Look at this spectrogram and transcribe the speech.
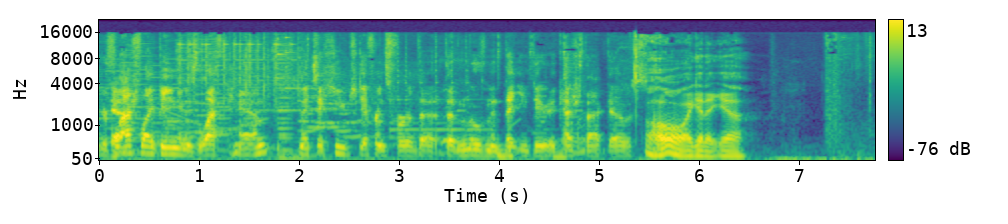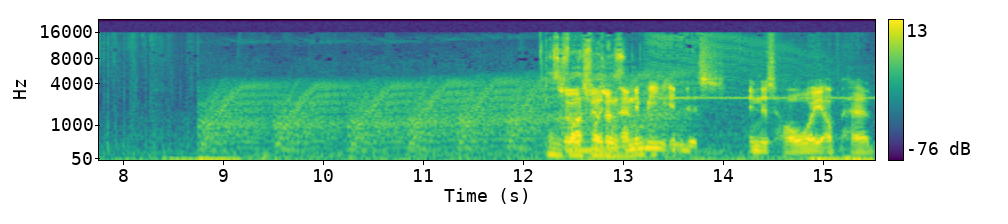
Your Yeah. flashlight being in his left hand makes a huge difference for the, the movement that you do to catch that ghost. Oh, I get it, yeah. So there's an enemy in this in this hallway up ahead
